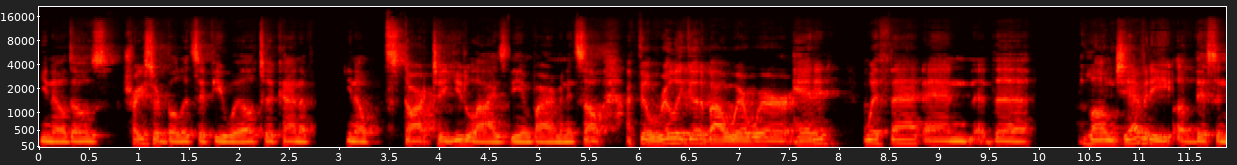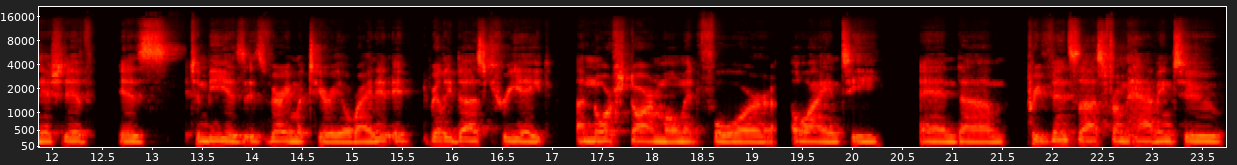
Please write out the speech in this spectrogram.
you know, those tracer bullets, if you will, to kind of, you know, start to utilize the environment. And so I feel really good about where we're headed with that. And the longevity of this initiative is to me is is very material, right? It it really does create a North Star moment for OI&T and um, prevents us from having to,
